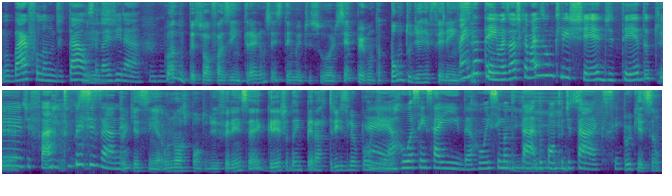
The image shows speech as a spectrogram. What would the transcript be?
No bar fulano de tal, isso. você vai virar. Uhum. Quando o pessoal fazia entrega, não sei se tem muito isso hoje, sempre pergunta ponto de referência. Ainda tem, mas eu acho que é mais um clichê de ter do que é. de fato precisar, né? Porque assim, o nosso ponto de referência é a igreja da Imperatriz Leopoldina. É, a rua sem saída, a rua em cima do, ta... do ponto de táxi. Porque são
